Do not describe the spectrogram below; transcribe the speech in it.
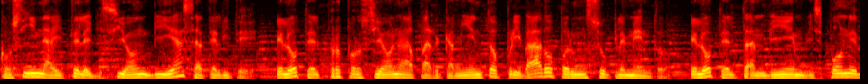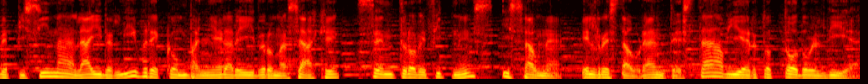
cocina y televisión vía satélite. El hotel proporciona aparcamiento privado por un suplemento. El hotel también dispone de piscina al aire libre con bañera de hidromasaje, centro de fitness y sauna. El restaurante está abierto todo el día.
